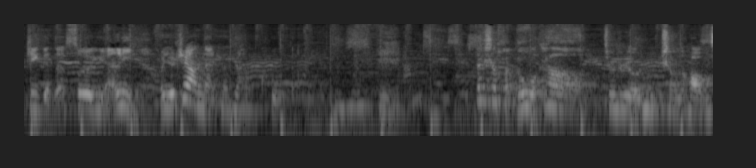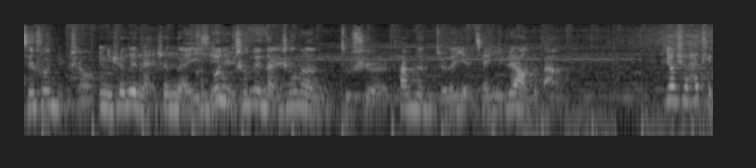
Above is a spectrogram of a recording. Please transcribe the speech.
这个的所有原理。我觉得这样男生是很酷的。嗯嗯。但是很多我看到就是有女生的话，我们先说女生。女生对男生的一些。很多女生对男生的，就是他们觉得眼前一亮的吧，要求还挺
